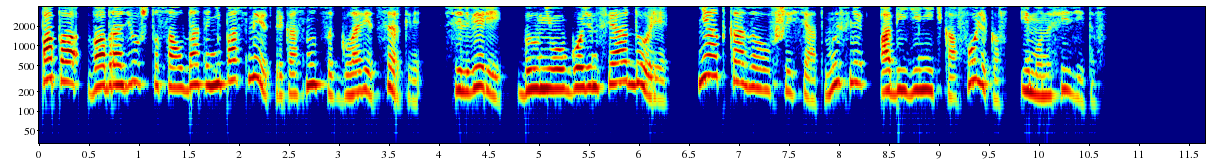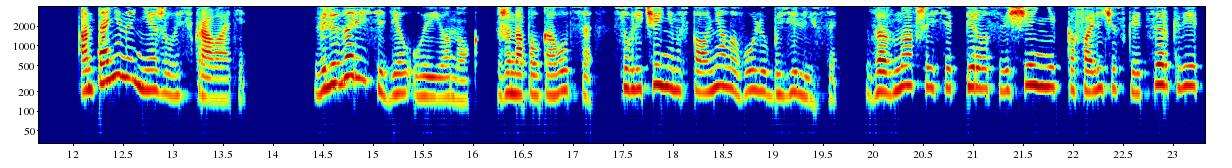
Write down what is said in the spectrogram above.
Папа вообразил, что солдаты не посмеют прикоснуться к главе церкви. Сильверий был неугоден Феодоре, не отказывавшийся от мысли объединить кафоликов и монофизитов. Антонина нежилась в кровати. Велизарий сидел у ее ног. Жена полководца с увлечением исполняла волю Базилисы. Зазнавшийся первосвященник кафолической церкви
